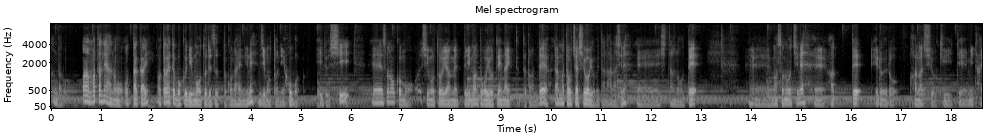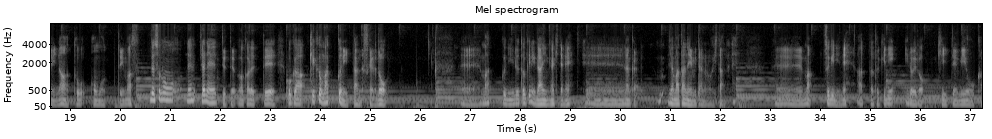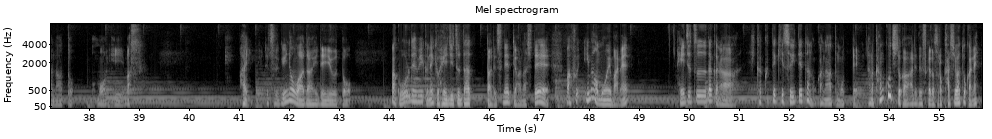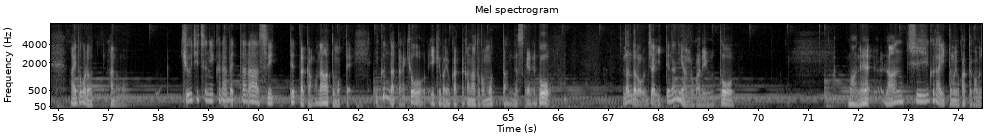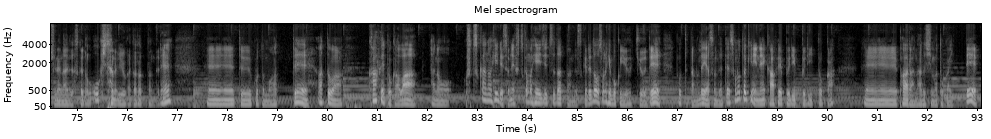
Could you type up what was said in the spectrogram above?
なんだろう。まあ、またね、あの、お互い、お互いって僕リモートでずっとこの辺にね、地元にほぼいるし、えー、その子も仕事を辞めて今のところ予定ないって言ってたんで、またお茶しようよみたいな話ね、えー、したので、えー、まあ、そのうちね、え、会っていろいろ話を聞いてみたいなと思っています。で、そのね、じゃあねって言って別れて、僕は結局 Mac に行ったんですけれど、えー、Mac にいる時に LINE が来てね、えー、なんか、じゃあまたねみたいなのが来たんでね、えー、まあ次にね、会った時にいろいろ聞いてみようかなと思います。はい。で、次の話題で言うと、まあゴールデンウィークね、今日平日だったですねっていう話で、まあ今思えばね、平日だから比較的空いてたのかなと思って、あの観光地とかはあれですけど、その柏とかね、ああいうところ、あの、休日に比べたら空いてたかもなと思って、行くんだったら今日行けばよかったかなとか思ったんですけれど、なんだろう、じゃあ行って何やんのかで言うと、まあね、ランチぐらい行ってもよかったかもしれないですけど、起きたの夕方だったんでね、えー、ということもあって、あとはカフェとかは、あの、2日の日ですよね。2日も平日だったんですけれど、その日僕有給で撮ってたので休んでて、その時にね、カフェプリプリとか、えー、パーラー成島とか行って、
